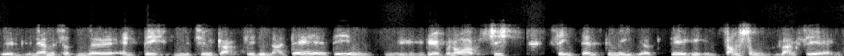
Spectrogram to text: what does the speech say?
øh, nærmest sådan øh, andægtige tilgang til det. Nej, det, det er jo, hvornår har du sidst set danske medier dække en Samsung-lancering?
